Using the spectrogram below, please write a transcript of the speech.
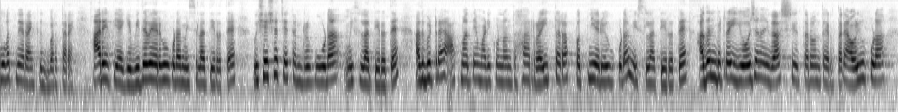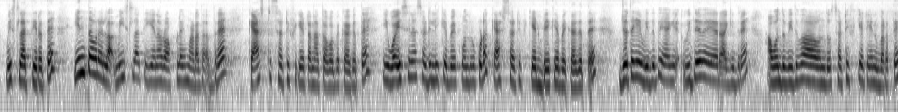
ಮೂವತ್ತನೇ ರ್ಯಾಂಕಿಗೆ ಬರ್ತಾರೆ. ಆ ರೀತಿಯಾಗಿ ವಿಧವೆಯರಿಗೂ ಕೂಡ ಮೀಸಲಾತಿ ಇರುತ್ತೆ, ವಿಶೇಷ ಚೇತನರಿಗೂ ಕೂಡ ಮೀಸಲಾತಿ ಇರುತ್ತೆ. ಅದು ಬಿಟ್ಟರೆ ಆತ್ಮಹತ್ಯೆ ಮಾಡಿಕೊಂಡಂತಹ ರೈತರ ಪತ್ನಿಯರಿಗೂ ಕೂಡ ಮೀಸಲಾತಿ ಇರುತ್ತೆ. ಅದನ್ನು ಬಿಟ್ಟರೆ ಯೋಜನಾ ನಿರಾಶ್ರಿತರು ಅಂತ ಇರ್ತಾರೆ, ಅವರಿಗೂ ಕೂಡ ಮೀಸಲಾತಿ ಇರುತ್ತೆ. ಇಂಥವರೆಲ್ಲ ಮೀಸಲಾತಿಗೆ ಏನಾದ್ರು ಅಪ್ಲೈ ಮಾಡೋದಾದರೆ ಕ್ಯಾಸ್ಟ್ ಸರ್ಟಿಫಿಕೇಟನ್ನು ತೊಗೋಬೇಕಾಗುತ್ತೆ. ಈ ವಯಸ್ಸಿನ ಸಡಿಲಿಕೆ ಬೇಕು ಅಂದರೂ ಕೂಡ ಕ್ಯಾಸ್ಟ್ ಸರ್ಟಿಫಿಕೇಟ್ ಬೇಕೇ ಬೇಕಾಗುತ್ತೆ. ಜೊತೆಗೆ ವಿಧವೆಯಾಗಿ ವಿಧವೆಯರಾಗಿದ್ದರೆ ಆ ಒಂದು ವಿಧವಾ ಒಂದು ಸರ್ಟಿಫಿಕೇಟ್ ಏನು ಬರುತ್ತೆ,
